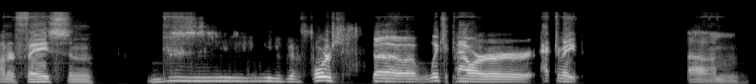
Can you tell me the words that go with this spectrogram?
on her face and force the witch power activate. Um,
